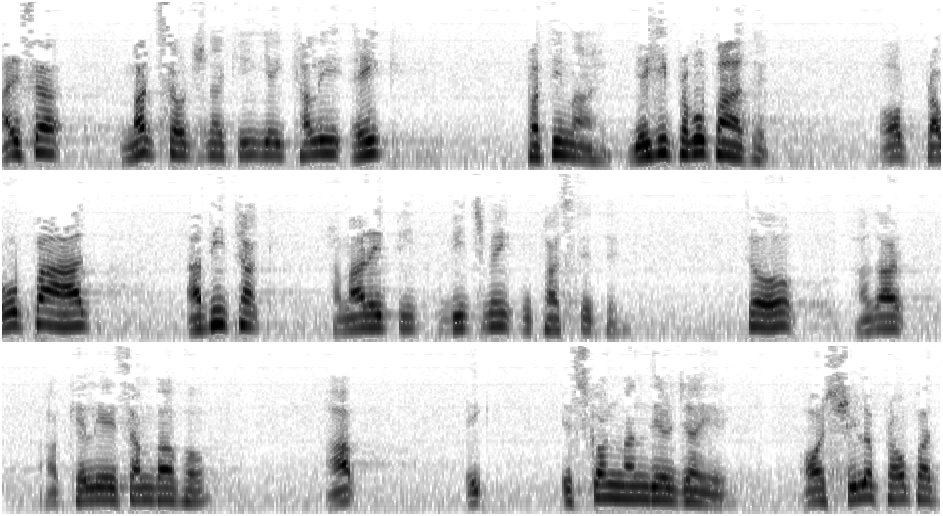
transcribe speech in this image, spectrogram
ऐसा मत सोचना कि ये खाली एक प्रतिमा है। यही प्रभुपाद है। और प्रभुपाद अभी तक हमारे बीच में उपस्थित है। तो अगर आपके लिए संभव हो, आप एक इस्कॉन मंदिर जाइए और शिल प्रभुपाद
